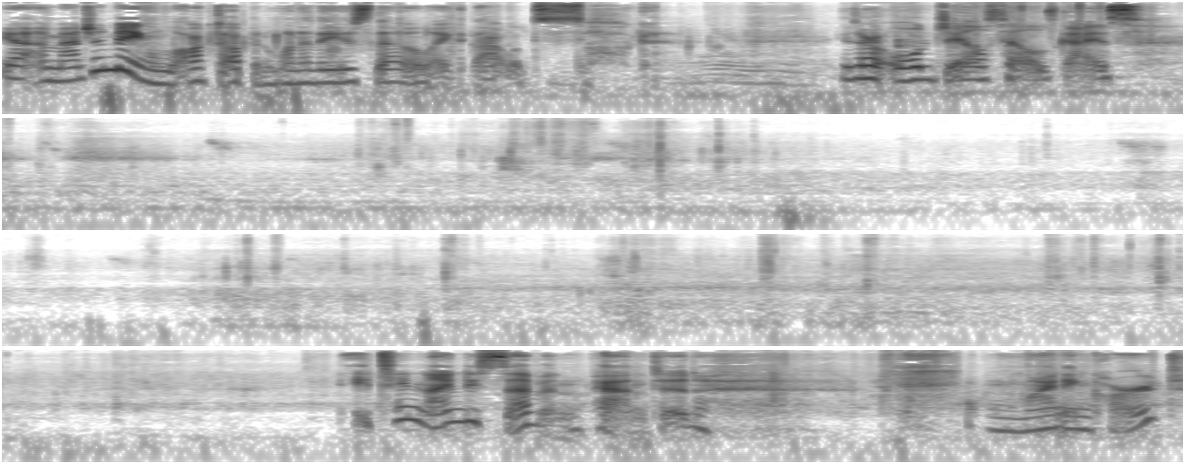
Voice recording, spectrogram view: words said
Yeah, imagine being locked up in one of these though. Like that would suck. These are old jail cells, guys. Eighteen ninety seven patented mining cart.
